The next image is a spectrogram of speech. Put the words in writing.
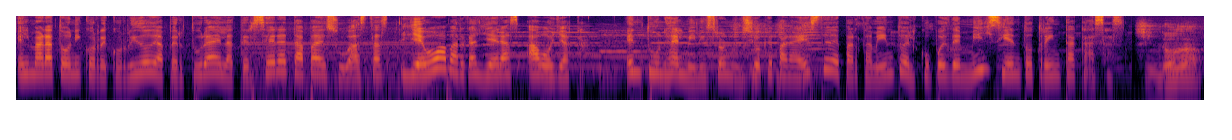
El maratónico recorrido de apertura de la tercera etapa de subastas llevó a Vargas Lleras a Boyacá. En Tunja, el ministro anunció que para este departamento el cupo es de 1.130 casas. Sin duda,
